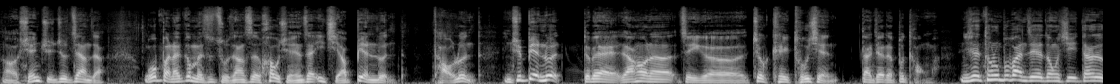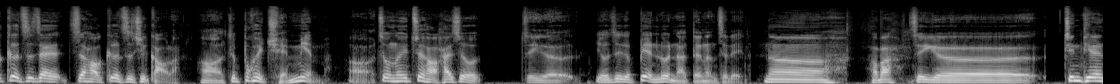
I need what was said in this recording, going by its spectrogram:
哦，选举就是这样子。我本来根本是主张是候选人在一起要辩论的、讨论的，你去辩论，对不对？然后呢，这个就可以凸显大家的不同嘛。你现在通通不办这些东西，大家各自在只好各自去搞了啊，就不会全面嘛。啊，这种东西最好还是有。这个有这个辩论啊等等之类的，那好吧，这个今天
